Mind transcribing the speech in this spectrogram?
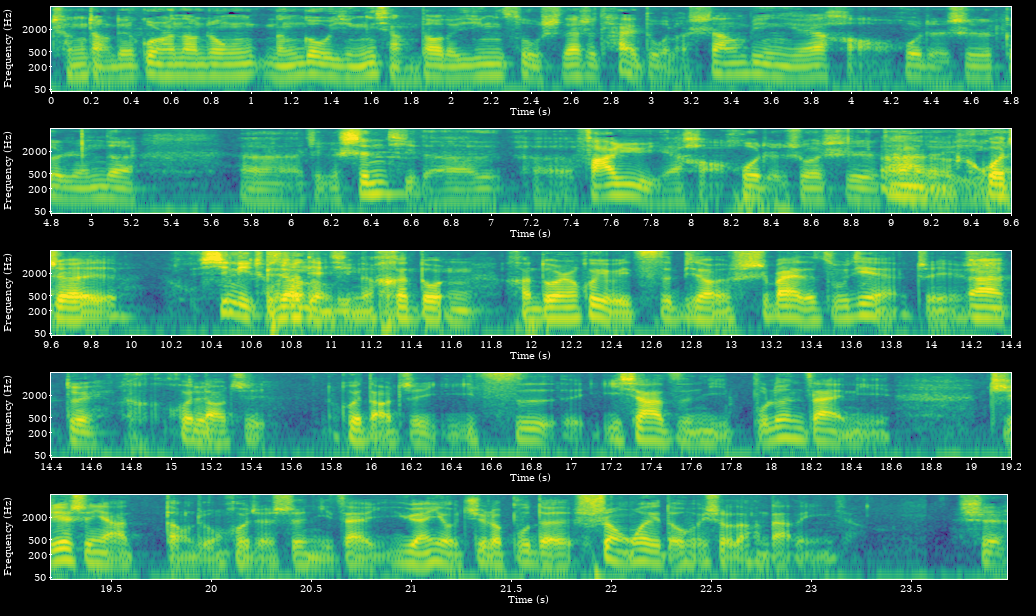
成长这个过程当中，能够影响到的因素实在是太多了，伤病也好，或者是个人的呃这个身体的呃发育也好，或者说是他的嗯或者心理比承受能力较典型的，很多、嗯很多人会有一次比较失败的租借，这也是、对会导致会导致一次一下子你不论在你职业生涯当中，或者是你在原有俱乐部的顺位都会受到很大的影响。是，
